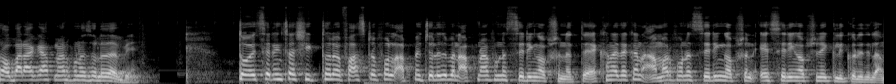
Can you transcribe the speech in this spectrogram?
সবার আগে আপনার ফোনে চলে যাবে। তো এই সেটিংসটা শিখতে হলে ফার্স্ট অফ অল আপনি চলে যাবেন আপনার ফোনের সেটিং অপশনে তো এখানে দেখেন আমার ফোনের সেটিং অপশন এই সেটিং অপশনে ক্লিক করে দিলাম।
